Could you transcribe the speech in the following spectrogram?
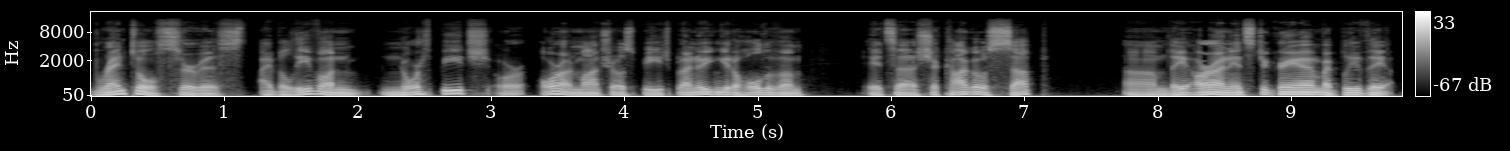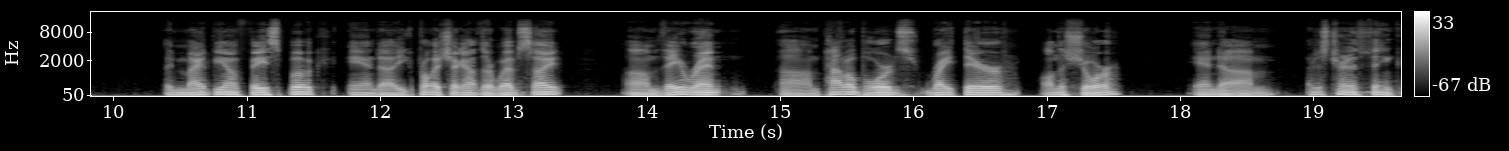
rental service, I believe, on North Beach or or on Montrose Beach, but I know you can get a hold of them. It's a uh, Chicago Sup. Um, they are on Instagram. I believe they they might be on Facebook, and uh, you can probably check out their website. Um, they rent um, paddle boards right there on the shore, and um, I'm just trying to think.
